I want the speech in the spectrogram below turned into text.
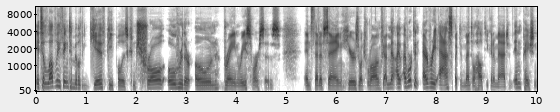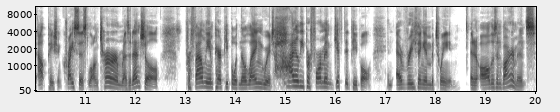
it's a lovely thing to be able to give people is control over their own brain resources instead of saying, here's what's wrong. I mean, I've worked in every aspect of mental health you can imagine inpatient, outpatient, crisis, long term, residential, profoundly impaired people with no language, highly performant, gifted people, and everything in between. And in all those environments,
